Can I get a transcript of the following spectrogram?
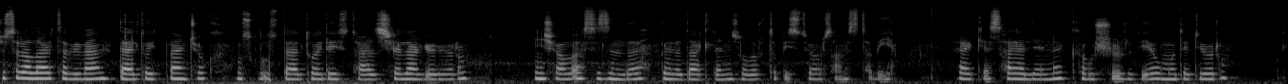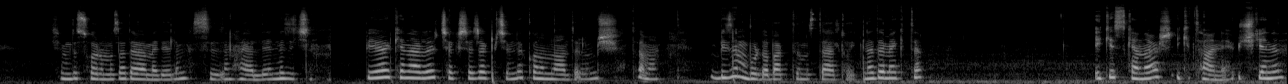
Şu sıralar tabii ben deltoidden çok musculus deltoides tarzı şeyler görüyorum. İnşallah sizin de böyle dertleriniz olur. Tıp istiyorsanız tabii. Herkes hayallerine kavuşur diye umut ediyorum. Şimdi sorumuza devam edelim sizin hayalleriniz için. Birer kenarları çakışacak biçimde konumlandırılmış. Tamam. Bizim burada baktığımız deltoid ne demekti? İkiz kenar iki tane üçgenin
